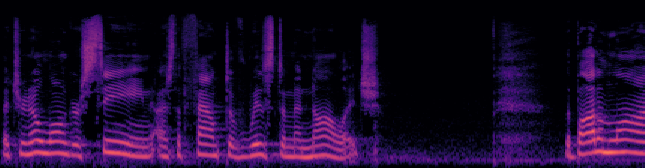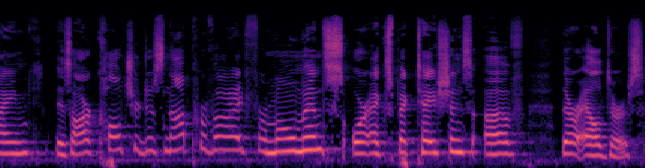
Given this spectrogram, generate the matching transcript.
that you're no longer seen as the fount of wisdom and knowledge. The bottom line is our culture does not provide for moments or expectations of their elders.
